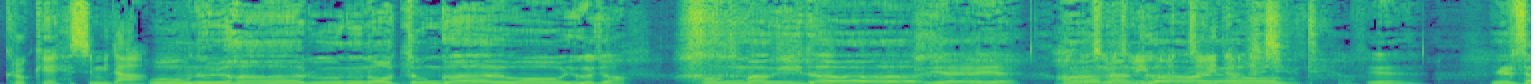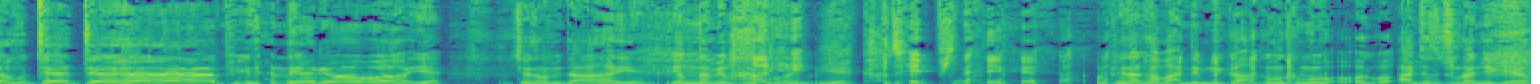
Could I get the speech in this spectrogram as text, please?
그렇게 했습니다. 오늘 하루는 어떤가요? 이거죠. 엉망이다. 예, 예. 아, 목소리 안 완전히. 달라지는데요. 예. 일사후퇴 때 피난 내려와. 예. 죄송합니다. 예. 영남형 보수 가지고. 예. 갑자기 피난이네. 어, 피난 가면 안 됩니까? 그러면 그럼 어, 어, 앉아서 죽으란 얘기예요?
